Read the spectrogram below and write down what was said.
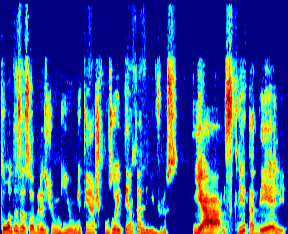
todas as obras de Jung. Jung tem acho que uns 80 livros. E a escrita dele,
